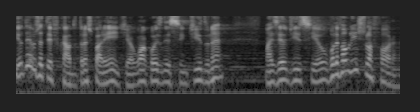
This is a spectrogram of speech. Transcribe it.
E eu devo já ter ficado transparente, alguma coisa nesse sentido, né? Mas eu disse: Eu vou levar o lixo lá fora.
